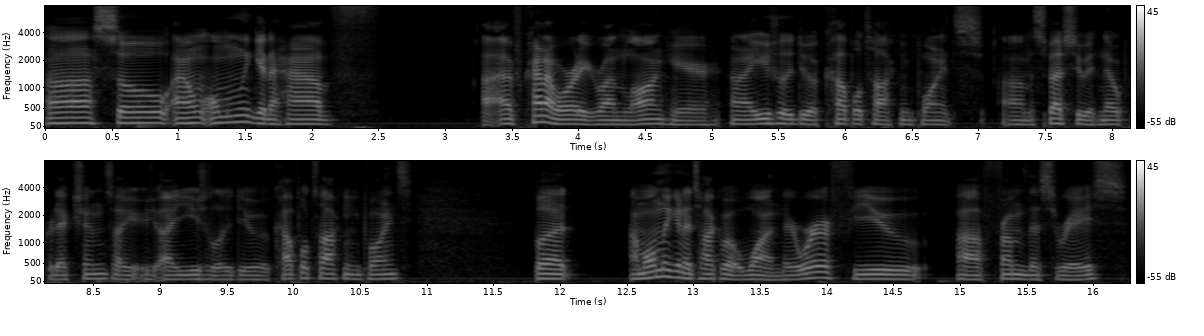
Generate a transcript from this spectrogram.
Uh, so I'm only gonna have I've kind of already run long here, and I usually do a couple talking points, um, especially with no predictions. I, I usually do a couple talking points, but I'm only going to talk about one. There were a few uh, from this race,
